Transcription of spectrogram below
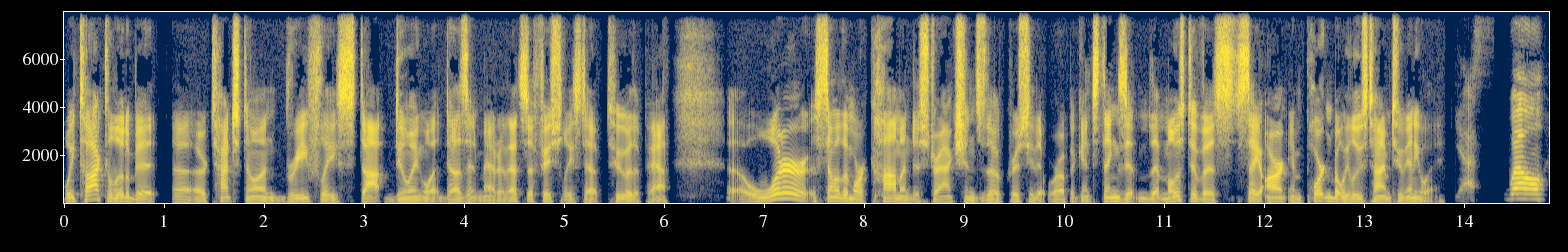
We talked a little bit uh, or touched on briefly stop doing what doesn't matter. That's officially step 2 of the path. Uh, what are some of the more common distractions though, Christy, that we're up against? Things that that most of us say aren't important but we lose time to anyway. Yes. Well,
